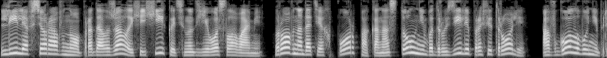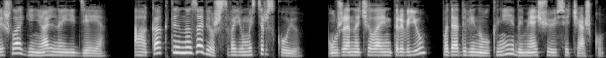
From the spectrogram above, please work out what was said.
Лиля все равно продолжала хихикать над его словами, ровно до тех пор, пока на стол не водрузили профитроли, а в голову не пришла гениальная идея. «А как ты назовешь свою мастерскую?» «Уже начала интервью?» Пододвинул к ней дымящуюся чашку.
